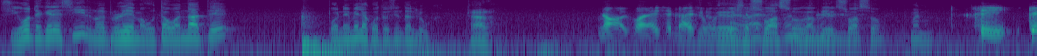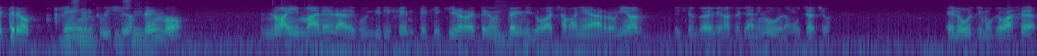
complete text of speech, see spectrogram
Si vos te querés ir, no hay problema, Gustavo, andate, poneme las 400 lucas. Claro. No, bueno, ahí se cae su. Suazo, Gabriel Suazo. Bueno. Sí, ¿qué creo? ¿Qué Lucero, intuición Lucero. tengo? No hay manera de que un dirigente que quiere retener un técnico vaya mañana a la reunión diciendo de que no se queda ninguno, muchachos. Es lo último que va a hacer.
